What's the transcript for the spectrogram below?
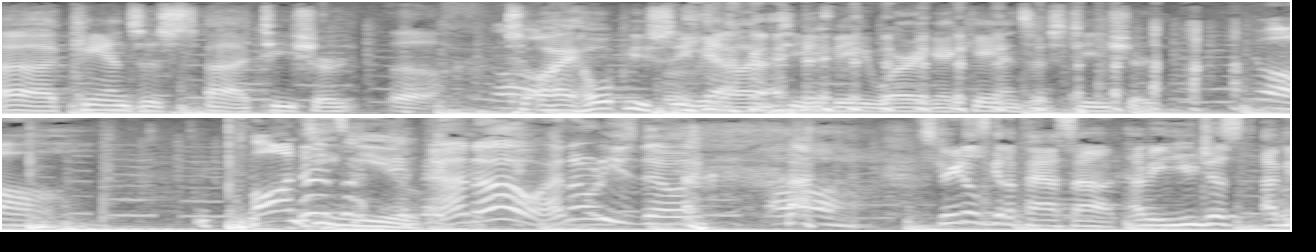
Uh, Kansas uh, T-shirt. Ugh. So I hope you see me Yeah, on right. TV wearing a Kansas T-shirt. Oh, taunting you. I know. I know what he's doing. Oh, Streeble's going to pass out. I mean, you just, I mean,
